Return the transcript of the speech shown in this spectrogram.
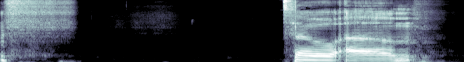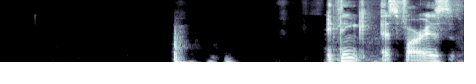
Yep. So, um, I think as far as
